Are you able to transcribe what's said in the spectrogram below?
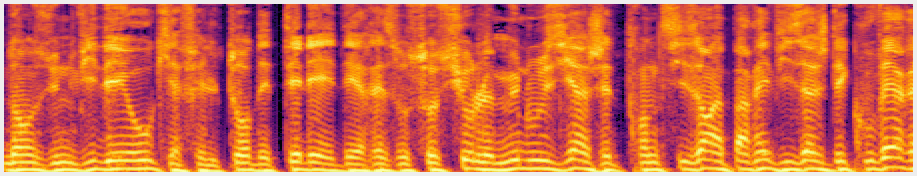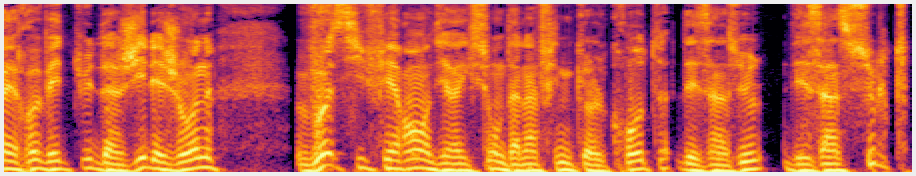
Dans une vidéo qui a fait le tour des télés et des réseaux sociaux, le Mulhousien âgé de 36 ans apparaît visage découvert et revêtu d'un gilet jaune vociférant en direction d'Alain Finkielkraut des insultes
